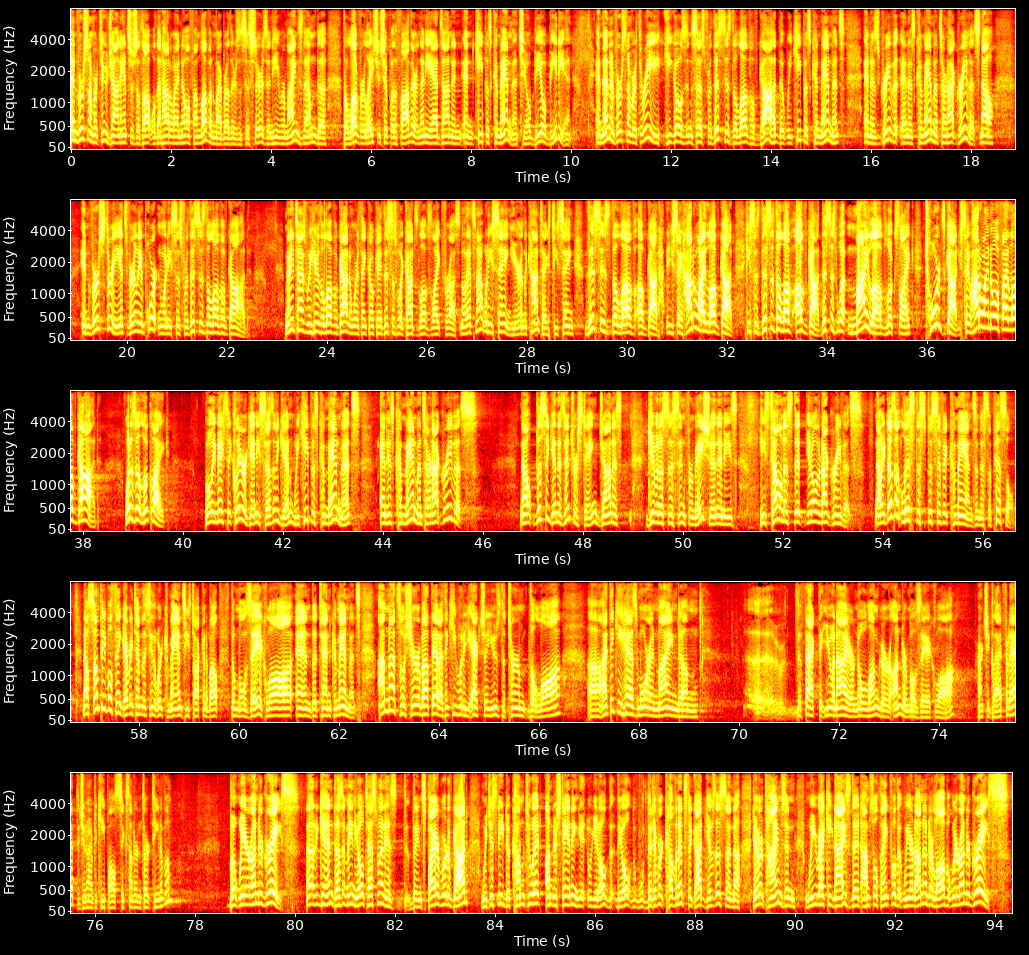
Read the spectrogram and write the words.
In verse number two, John answers the thought, well, then how do I know if I'm loving my brothers and sisters? And he reminds them the, the love relationship with the Father. And then he adds on and, and keep his commandments, you know, be obedient. And then in verse number three, he goes and says, For this is the love of God, that we keep his commandments, and his, grievous, and his commandments are not grievous. Now, in verse three, it's very important when he says, For this is the love of God. Many times we hear the love of God and we're thinking, okay, this is what God's love's like for us. No, that's not what he's saying here in the context. He's saying, this is the love of God. You say, how do I love God? He says, this is the love of God. This is what my love looks like towards God. You say, well, how do I know if I love God? What does it look like? Well, he makes it clear again. He says it again. We keep his commandments, and his commandments are not grievous. Now, this again is interesting. John has given us this information, and he's he's telling us that, you know, they're not grievous. Now, he doesn't list the specific commands in this epistle. Now, some people think every time they see the word commands, he's talking about the Mosaic Law and the Ten Commandments. I'm not so sure about that. I think he would have actually use the term the law. Uh, I think he has more in mind um, uh, the fact that you and I are no longer under Mosaic Law. Aren't you glad for that? That you don't have to keep all 613 of them? But we are under grace. Now, again, doesn't mean the Old Testament is the inspired Word of God. We just need to come to it understanding, you know, the, the, old, the different covenants that God gives us and uh, different times. And we recognize that I'm so thankful that we are not under law, but we're under grace.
